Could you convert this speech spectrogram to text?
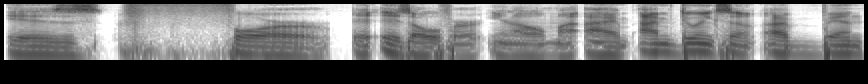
is for is over. You know, my I'm I'm doing some. I've been.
